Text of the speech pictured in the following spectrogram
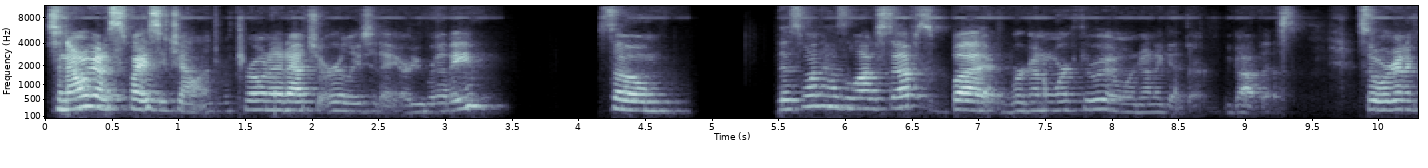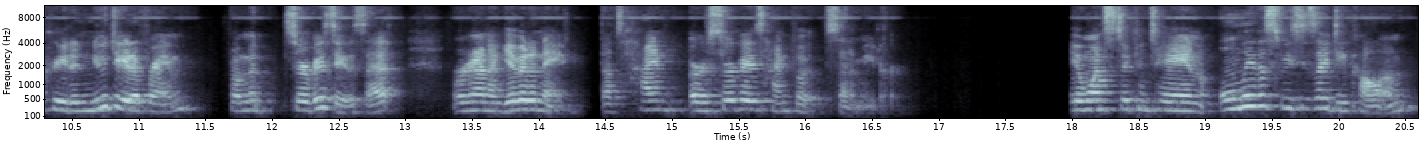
So now we got a spicy challenge. We're throwing it at you early today. Are you ready? So this one has a lot of steps, but we're gonna work through it and we're gonna get there. We got this. So we're gonna create a new data frame from the surveys data set. We're gonna give it a name. That's hind, or surveys hindfoot centimeter. It wants to contain only the species ID column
